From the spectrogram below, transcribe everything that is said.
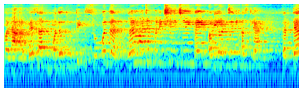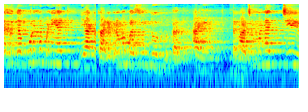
मला अभ्यासात मदत होते. सोबतच जर माझ्या परीक्षेविषयी काही अडीअडचणी असल्या तर त्या सुद्धा पूर्णपणे या- या कार्यक्रमापासून दूर होतात. आणि माझ्या मनात जी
